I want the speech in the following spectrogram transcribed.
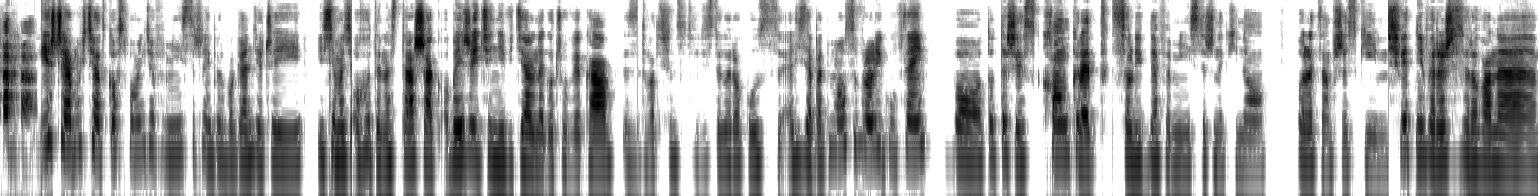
Jeszcze ja bym chciała tylko wspomnieć o feministycznej propagandzie, czyli jeśli macie ochotę na straszak, obejrzyjcie Niewidzialnego Człowieka z 2020 roku z Elizabeth Moss w roli głównej, bo to też jest konkret, solidne feministyczne kino. Polecam wszystkim. Świetnie wyreżyserowane,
